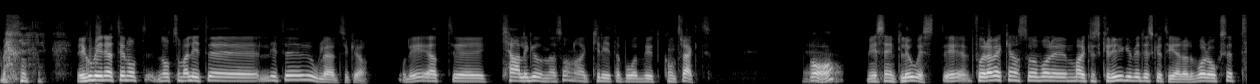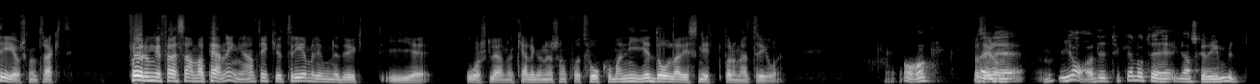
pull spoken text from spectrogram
vi går vidare till något, något som var lite, lite roligare tycker jag. Och det är att eh, Kalle Gunnarsson har kritat på ett nytt kontrakt. Ja med St. Louis. Det, förra veckan så var det Marcus Kryger vi diskuterade. Då var det också ett treårskontrakt. För ungefär samma penning. Han fick ju 3 miljoner drygt i eh, årslön och Kalle Gunnarsson får 2,9 dollar i snitt på de här tre åren. Ja, men, eh, mm. ja det tycker jag låter ganska rimligt.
